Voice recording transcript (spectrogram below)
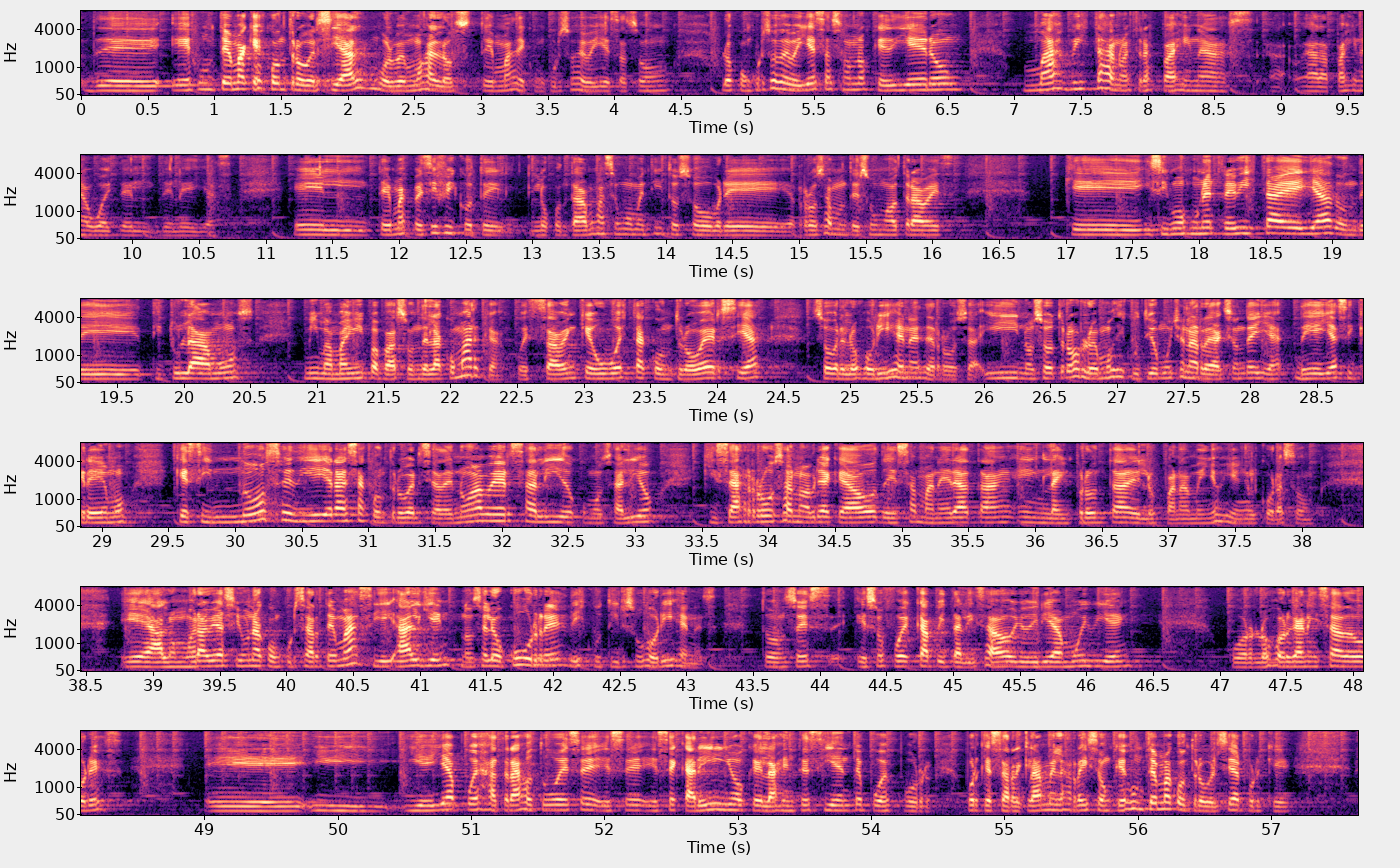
es un tema que es controversial, volvemos a los temas de concursos de belleza, son los concursos de belleza son los que dieron más vistas a nuestras páginas, a la página web de, ellas. El tema específico, te lo contábamos hace un momentito, sobre Rosa Montezuma otra vez, que hicimos una entrevista a ella donde titulamos mi mamá y mi papá son de la comarca, pues saben que hubo esta controversia sobre los orígenes de Rosa y nosotros lo hemos discutido mucho en la redacción de, ella, de ellas y creemos que si no se diera esa controversia de no haber salido como salió, quizás Rosa no habría quedado de esa manera tan en la impronta de los panameños y en el corazón. Eh, a lo mejor había sido una concursarte más si a alguien no se le ocurre discutir sus orígenes. Entonces, eso fue capitalizado, yo diría, muy bien por los organizadores Eh, y, ella pues atrajo todo ese, ese, ese, cariño que la gente siente pues por porque se reclamen las raíces, aunque es un tema controversial porque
